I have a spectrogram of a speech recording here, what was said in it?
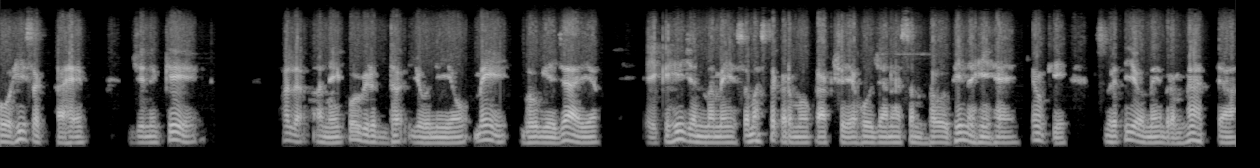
हो ही सकता है, जिनके फल अनेकों विरुद्ध योनियों में भोगे जाए। एक ही जन्म में समस्त कर्मों का क्षय हो जाना संभव भी नहीं है, क्योंकि स्मृतियों में ब्रह्म हत्या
